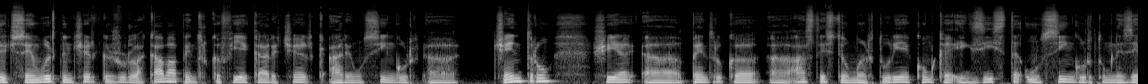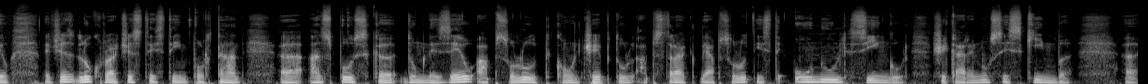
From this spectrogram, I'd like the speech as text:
Deci se învârt în cerc în jur la Kaaba pentru că fiecare cerc are un singur uh, centru și uh, pentru că uh, asta este o mărturie cum că există un singur Dumnezeu. Deci lucrul acesta este important. Uh, am spus că Dumnezeu absolut, conceptul abstract de absolut este unul singur și care nu se schimbă. Uh,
